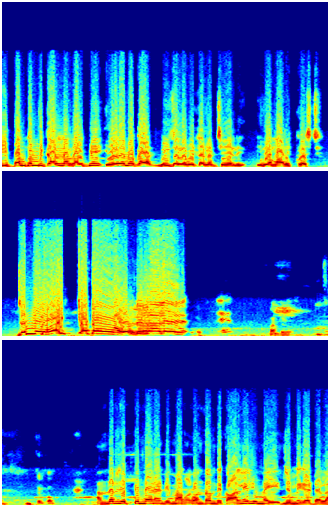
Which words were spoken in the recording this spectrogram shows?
ఈ పంతొమ్మిది కాలనీలను కలిపి ఏదైనా ఒక డివిజన్లో పెట్టేటట్టు చేయాలి ఇదే మా రిక్వెస్ట్. జమ్మిగడ్డ ఐక్యత! అందరు చెప్పిందేనండి మాకు పంతొమ్మిది కాలనీలు ఉన్నాయి జమ్మిగడ్డల.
